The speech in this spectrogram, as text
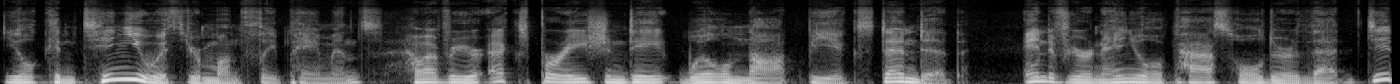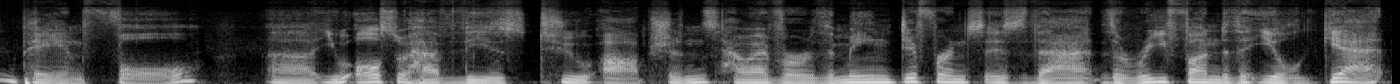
you'll continue with your monthly payments. However, your expiration date will not be extended. And if you're an annual pass holder that did pay in full, uh, you also have these two options. However, the main difference is that the refund that you'll get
